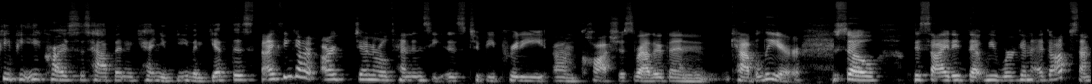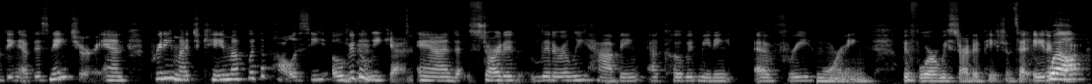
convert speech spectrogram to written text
PPE crisis happened. Can you even get this? I think our, our general tendency is to be pretty um, cautious rather than cavalier. So decided that we were going to adopt something of this nature and pretty much came up with a policy over mm-hmm. the weekend and started literally having a COVID meeting every morning before we started patients at eight well, o'clock.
